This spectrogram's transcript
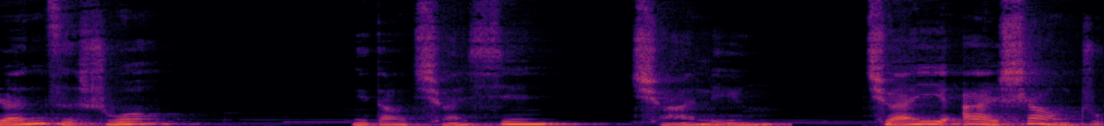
人子说：“你当全心、全灵、全意爱上主，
